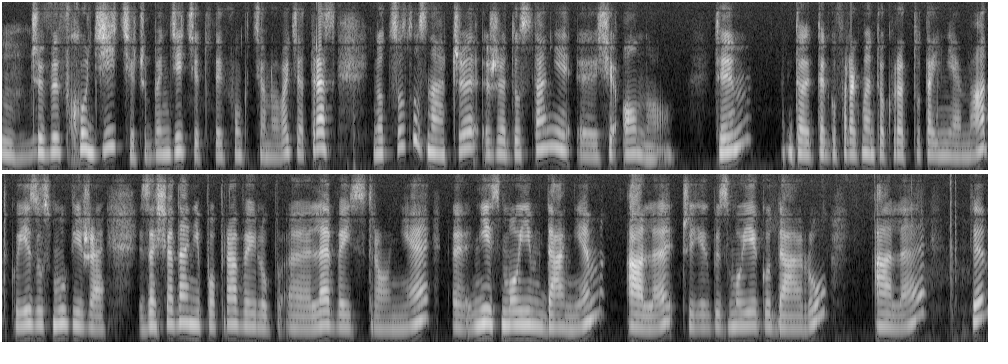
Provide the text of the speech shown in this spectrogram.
Mhm. Czy wy wchodzicie, czy będziecie tutaj funkcjonować? A teraz, no co to znaczy, że dostanie e, się ono tym, to, tego fragmentu akurat tutaj nie ma, tylko Jezus mówi, że zasiadanie po prawej lub e, lewej stronie e, nie jest moim daniem, ale, czy jakby z mojego daru, ale tym,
